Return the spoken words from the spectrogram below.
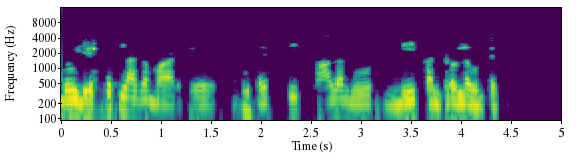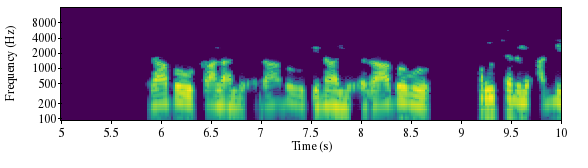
నువ్వు యోగతలాగా మారితే ప్రతి కాలము నీ కంట్రోల్లో ఉంటుంది. రాబో కాలాలు రాబో దినాలు రాబో సూచనలు అన్ని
